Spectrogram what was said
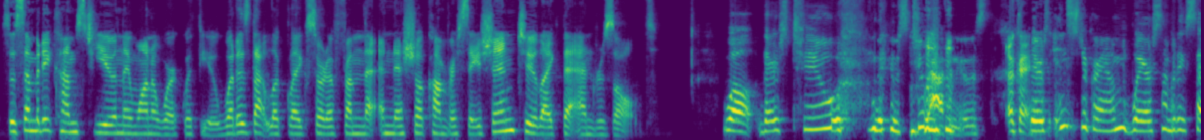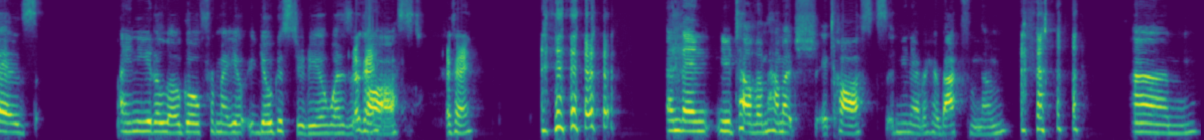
so somebody comes to you and they want to work with you. What does that look like sort of from the initial conversation to like the end result? Well, there's two there's two avenues. Okay. There's Instagram where somebody says, "I need a logo for my yoga studio. What does it Okay. cost?" okay. And then you tell them how much it costs, and you never hear back from them. um,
